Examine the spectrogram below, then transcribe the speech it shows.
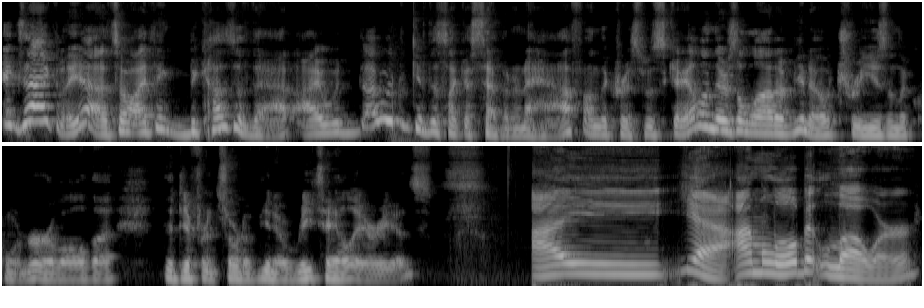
Exactly, yeah. So I think because of that, I would I would give this like a seven and a half on the Christmas scale. And there's a lot of you know trees in the corner of all the the different sort of you know retail areas. I yeah, I'm a little bit lower.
